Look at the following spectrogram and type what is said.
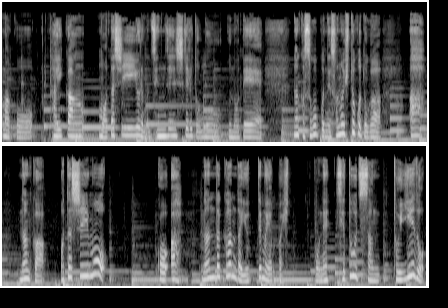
まあ、こう体感もう私よりも全然してると思うのでなんかすごくねその一言があなんか私もこうあなんだかんだ言ってもやっぱこうね瀬戸内さんといえど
